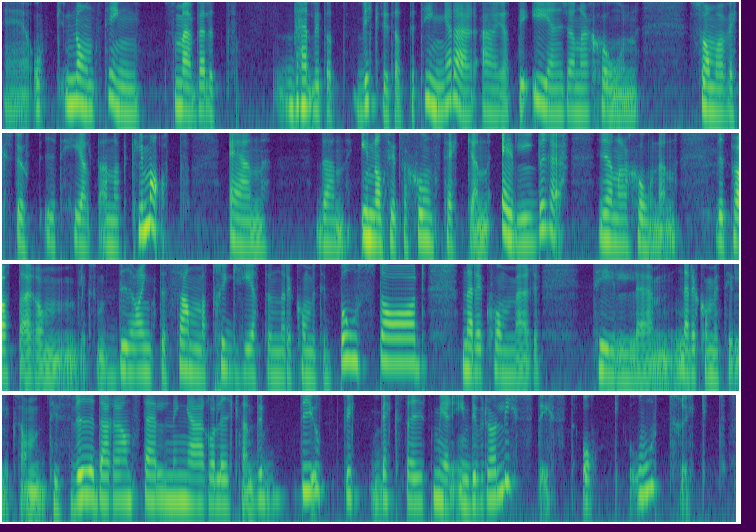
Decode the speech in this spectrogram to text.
Eh, och någonting som är väldigt, väldigt att, viktigt att betinga där är ju att det är en generation som har växt upp i ett helt annat klimat än den inom situationstecken äldre generationen. Vi pratar om, liksom, vi har inte samma tryggheten när det kommer till bostad, när det kommer till, ehm, när det kommer till liksom, tills vidare anställningar och liknande. Vi är uppväxta i ett mer individualistiskt och otryggt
